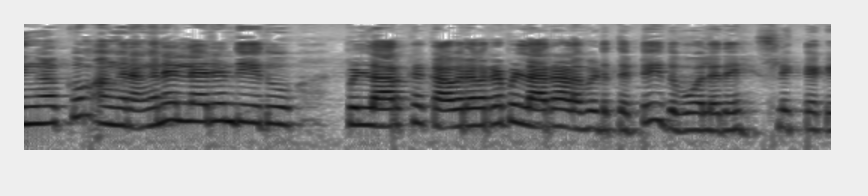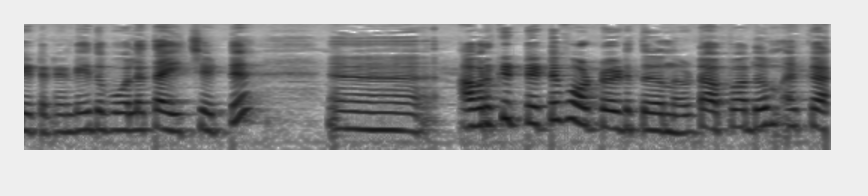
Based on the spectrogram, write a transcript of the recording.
നിങ്ങൾക്കും അങ്ങനെ അങ്ങനെ എല്ലാവരും എന്ത് ചെയ്തു? പിള്ളേർക്കൊക്കെ അവരവരുടെ പിള്ളേരുടെ അളവെടുത്തിട്ട് ഇതുപോലെ സ്ലിറ്റൊക്കെ ഇട്ടിട്ടുണ്ട്. ഇതുപോലെ തയ്ച്ചിട്ട് അവർക്ക് ഇട്ടിട്ട് ഫോട്ടോ എടുത്ത് തന്നു കേട്ടോ. അപ്പോൾ അതും ഒക്കെ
